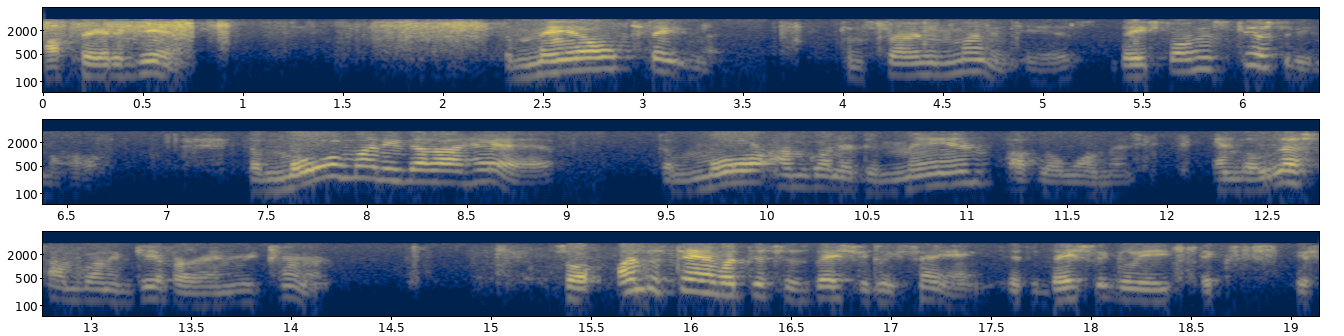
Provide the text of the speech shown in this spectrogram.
I'll say it again. The male statement concerning money is based on the scarcity model. The more money that I have, the more I'm going to demand of the woman and the less I'm going to give her in return. So understand what this is basically saying. It's basically it's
